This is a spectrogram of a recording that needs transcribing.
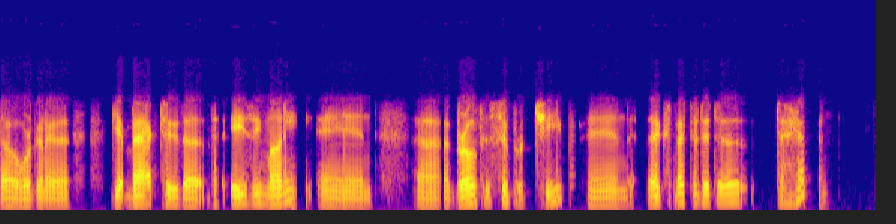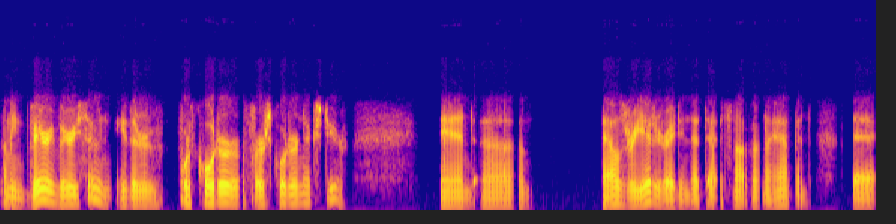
So we're going to get back to the, the easy money, and uh, growth is super cheap, and they expected it to to happen. I mean, very very soon, either fourth quarter or first quarter next year. And uh, Powell's reiterating that that's not going to happen. That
